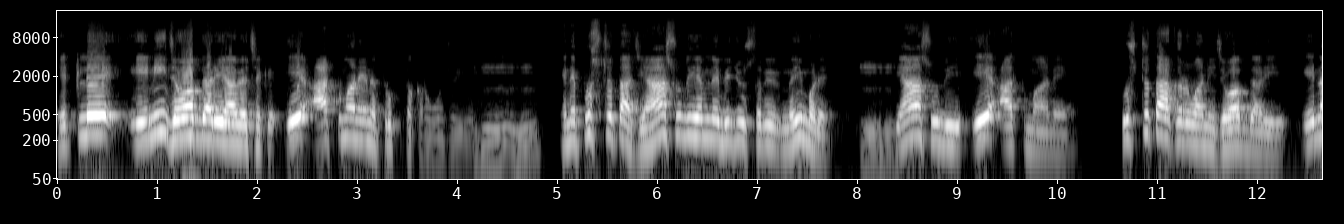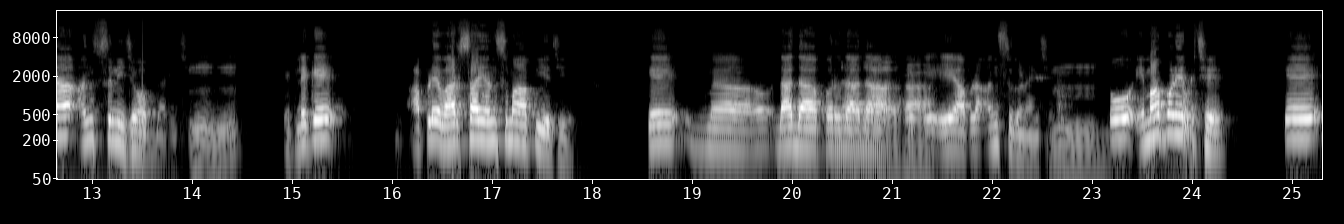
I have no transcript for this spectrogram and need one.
એટલે એની જવાબદારી આવે છે કે એ આત્માને એને તૃપ્ત કરવો જોઈએ. એને પૃષ્ઠતા જ્યાં સુધી એમને બીજું શરીર નહીં મળે ત્યાં સુધી એ આત્માને પૃષ્ઠતા કરવાની જવાબદારી એના અંશની જવાબદારી છે. એટલે કે આપણે વારસાઈ અંશમાં આપીએ છીએ કે દાદા પરદાદા એ- એ આપણા અંશ ગણાય છે. તો એમાં પણ એક છે કે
